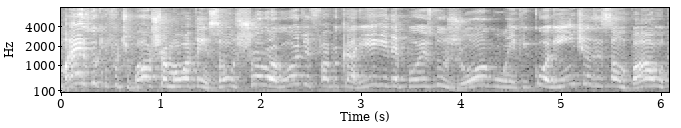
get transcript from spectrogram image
Mais do que futebol, chamou a atenção o chororô de Fábio Carilli depois do jogo entre Corinthians e São Paulo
